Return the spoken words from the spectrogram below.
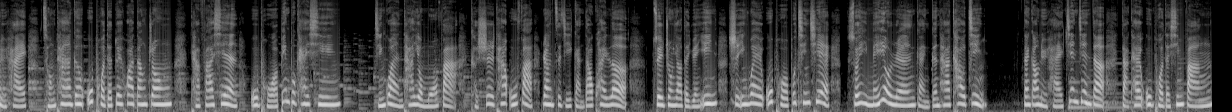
女孩从她跟巫婆的对话当中，她发现巫婆并不开心。尽管她有魔法，可是她无法让自己感到快乐。最重要的原因是因为巫婆不亲切，所以没有人敢跟她靠近。蛋糕女孩渐渐地打开巫婆的心房，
